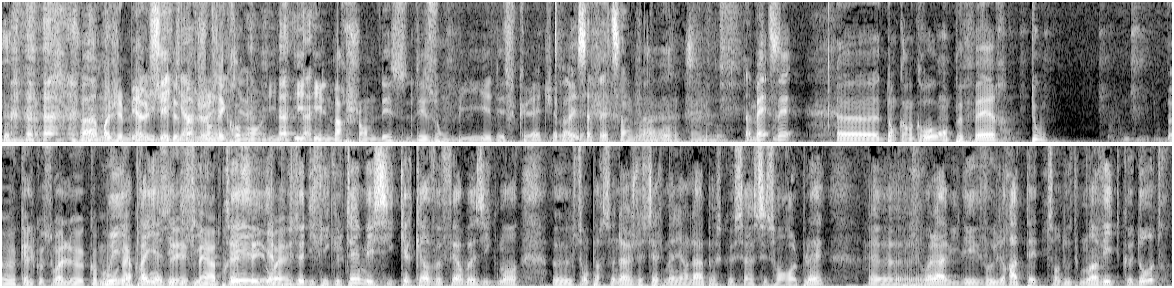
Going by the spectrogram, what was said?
voilà. Ah, moi j'aime bien l'idée de hein, marchand logique. nécromant. Il, il, il marchande des, des zombies et des squelettes, je sais pas. Oui, ça peut être sympa. Ouais, bon. ouais. Pas Mais, euh, donc en gros, on peut faire tout. Euh, quel que soit le comment oui, on a après il y a commencé. des difficultés, Mais après, il y a ouais. plus de difficultés, mais si quelqu'un veut faire basiquement euh, son personnage de cette manière-là, parce que ça c'est son roleplay, euh, voilà, il évoluera peut-être sans doute moins vite que d'autres,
